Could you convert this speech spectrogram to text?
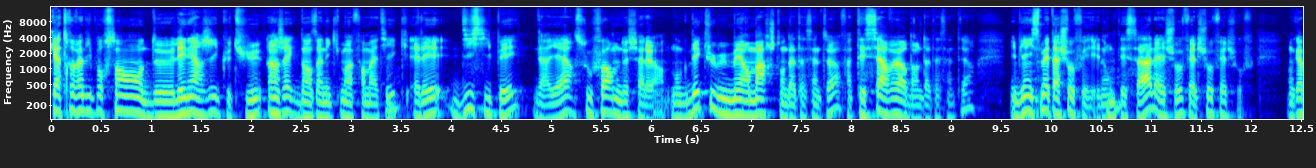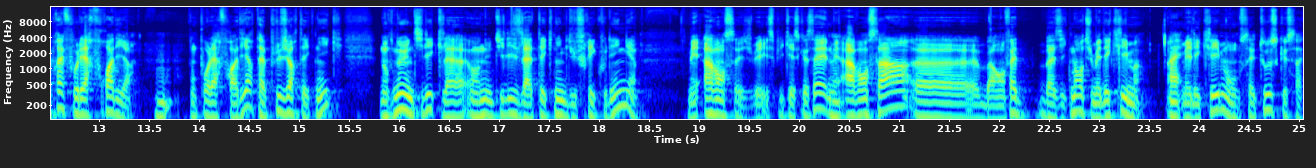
90% euh, de l'énergie que tu injectes dans un équipement informatique, elle est dissipée derrière sous forme de chaleur. Donc dès que tu mets en marche ton data center, enfin tes serveurs dans le data center, eh bien ils se mettent à chauffer. Et donc tes salles, elles chauffent, elles chauffent, elles chauffent. Donc après, il faut les refroidir. Mm. Donc pour les refroidir, tu as plusieurs techniques. Donc nous, on utilise la technique du free cooling. Mais avant ça, je vais expliquer ce que c'est. Mais mm. avant ça, euh, bah, en fait, basiquement, tu mets des clims. Mais les clims, on sait tous que ça,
